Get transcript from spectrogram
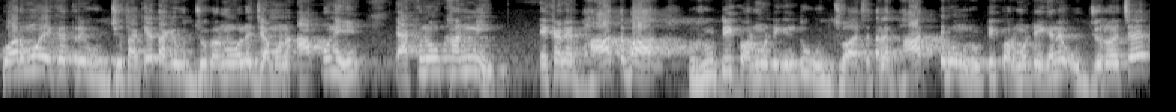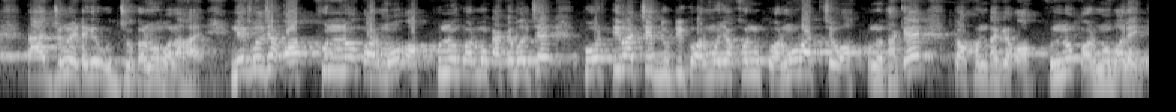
কর্ম এক্ষেত্রে উজ্জ থাকে। তাকে উজ্জ কর্ম বলে যেমন আপনি এখনও খাননি এখানে ভাত বা রুটি কর্মটি কিন্তু উজ্জ আছে। তাহলে ভাত এবং রুটি কর্মটি এখানে উজ্জ রয়েছে, তার জন্য এটাকে উজ্জ কর্ম বলা হয়। নেক্সট বলছে অক্ষুণ্ণ কর্ম। অক্ষুণ্ণ কর্ম কাকে বলছে? কর্তৃবাচ্যে দুটি কর্ম যখন কর্মবাচ্যে অক্ষুণ্ণ থাকে, তখন তাকে অক্ষুণ্ণ কর্ম বলে।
